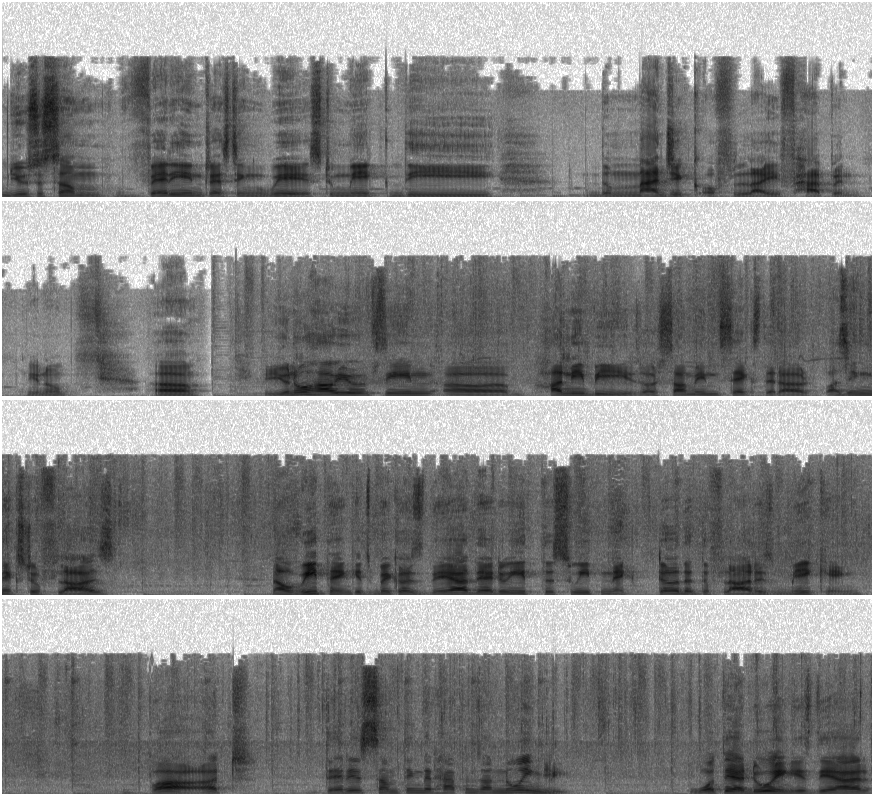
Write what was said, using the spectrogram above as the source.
uses some very interesting ways to make the, the magic of life happen, you know. Uh, you know how you've seen uh, honeybees or some insects that are buzzing next to flowers? Now we think it's because they are there to eat the sweet nectar that the flower is making, but there is something that happens unknowingly. What they are doing is they are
